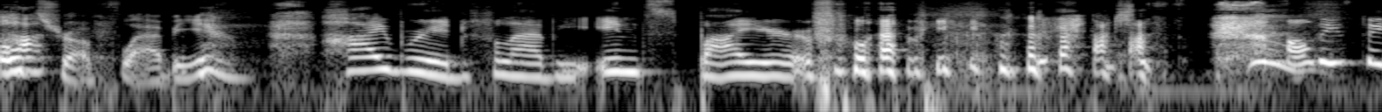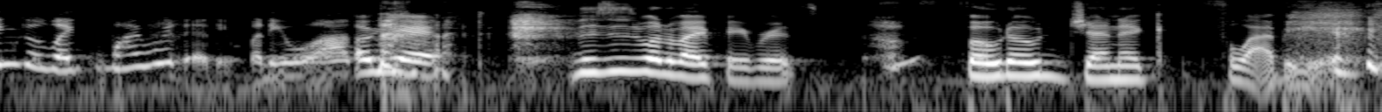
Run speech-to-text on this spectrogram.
ultra flabby. hybrid flabby, inspire flabby, just all these things. I was like, why would anybody want Okay, that? this is one of my favorites. Photogenic flabby.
